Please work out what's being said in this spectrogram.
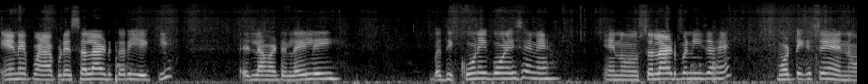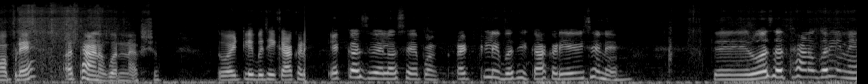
એને પણ આપણે સલાડ કરી શકીએ. એટલા માટે લઈ લઈ. બધી કૂણી કૂણી છે ને, એનું સલાડ બની જાય મોટી છે, એનું આપણે અથાણું કરી નાખશું. તો એટલી બધી કાકડી એક જ વેલો છે, પણ એટલી બધી કાકડી એવી છે ને તે રોજ અથાણું કરીને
